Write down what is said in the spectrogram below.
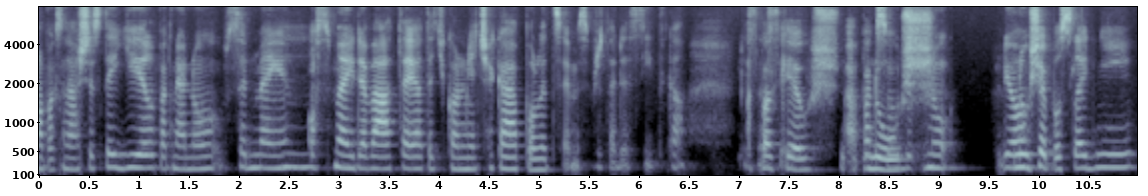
a pak jsem na šestý díl, pak najednou sedmý, hmm. osmý, devátý a teď mě čeká policie. Myslím, že to je desítka. A pak si... je už a pak nůž. Jsou, no, jo. Nůž je poslední.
